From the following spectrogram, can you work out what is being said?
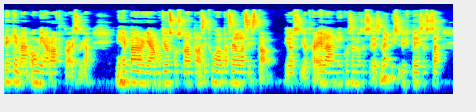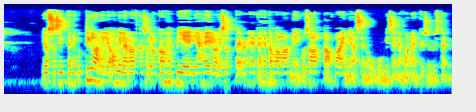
tekemään omia ratkaisuja, niin he pärjää, mutta joskus kantaa sit huolta sellaisista, jos, jotka elää niin semmoisessa esimerkiksi yhteisössä – jossa sitten niin kuin tila niille omille ratkaisuille on kauhean pieni ja heillä on isot perheet ja he tavallaan niin kuin saattaa painia sen uupumisen ja monen kysymysten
